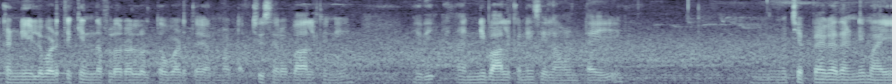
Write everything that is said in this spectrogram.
ఇక్కడ నీళ్ళు పడితే కింద ఫ్లోరలతో పడతాయి అన్నమాట. చూసారా బాల్కనీ? ఇది అన్ని బాల్కనీస్ ఇలా ఉంటాయి. చెప్పా కదండి మా ఈ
